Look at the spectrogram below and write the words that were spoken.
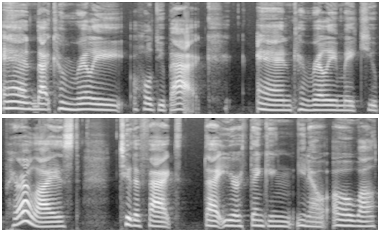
And that can really hold you back. and can really make you paralyzed to the fact that you're thinking, you know, oh, well,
